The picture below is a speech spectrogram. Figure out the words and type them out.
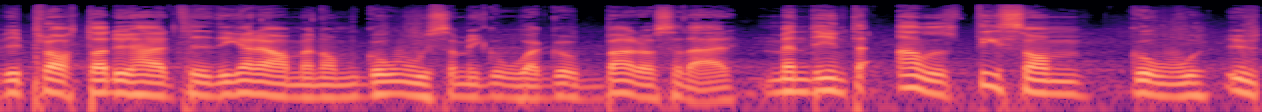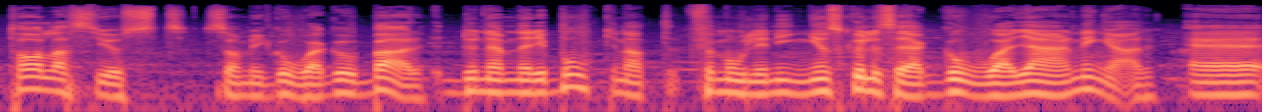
Vi pratade ju här tidigare ja, men om go som i goa gubbar och sådär. Men det är ju inte alltid som go uttalas just som i goa gubbar. Du nämner i boken att förmodligen ingen skulle säga goa gärningar. Eh,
